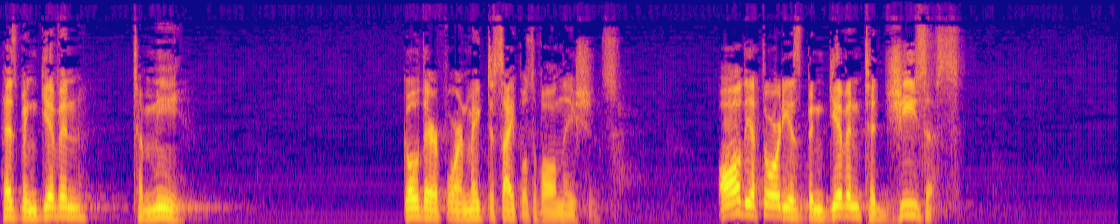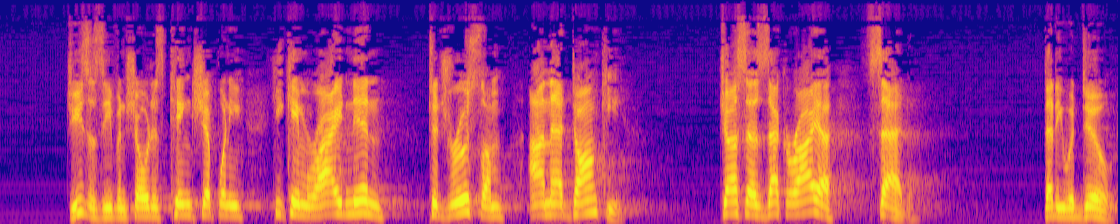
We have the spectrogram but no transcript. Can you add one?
has been given to me. Go therefore and make disciples of all nations. All the authority has been given to Jesus. Jesus even showed his kingship when he, he came riding in to Jerusalem on that donkey. Just as Zechariah said that he would do,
